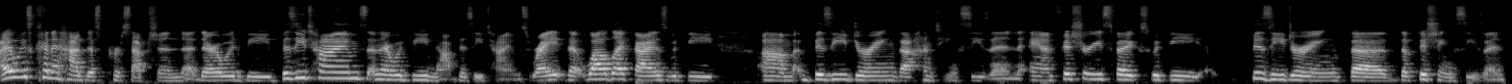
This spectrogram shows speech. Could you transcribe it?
I always kind of had this perception that there would be busy times and there would be not busy times, right? That wildlife guys would be um, busy during the hunting season, and fisheries folks would be busy during the the fishing season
